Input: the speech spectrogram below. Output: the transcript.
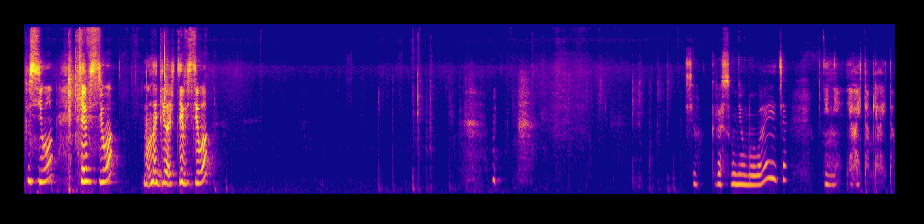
Все? Це все? Молодежь, це? Все, красуня вмивається. Ні-ні, лягай там, лягай там.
